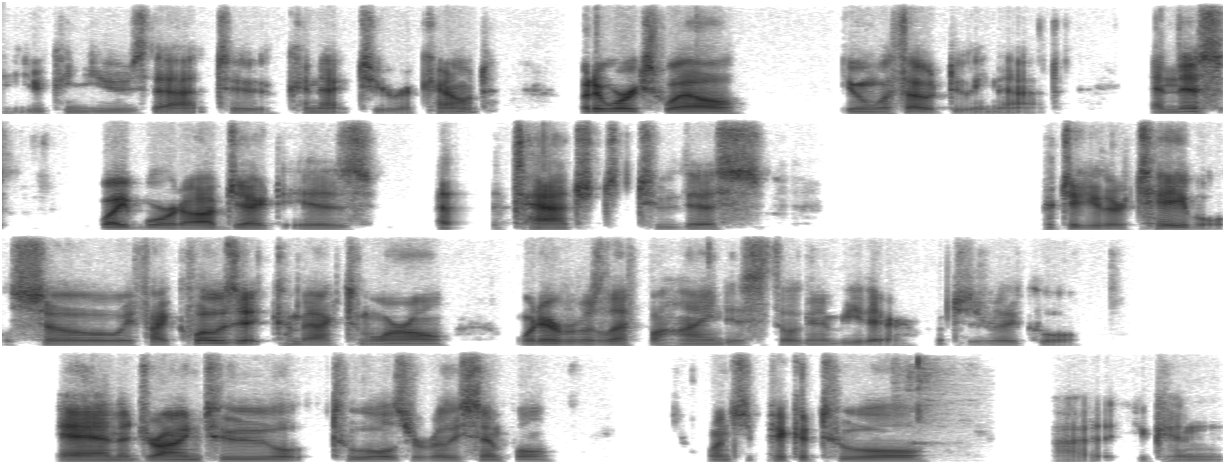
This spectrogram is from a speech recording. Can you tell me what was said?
you can use that to connect to your account, but it works well even without doing that. And this whiteboard object is attached to this particular table. So if I close it, come back tomorrow, whatever was left behind is still going to be there, which is really cool. And the drawing tool tools are really simple. Once you pick a tool, uh, you can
